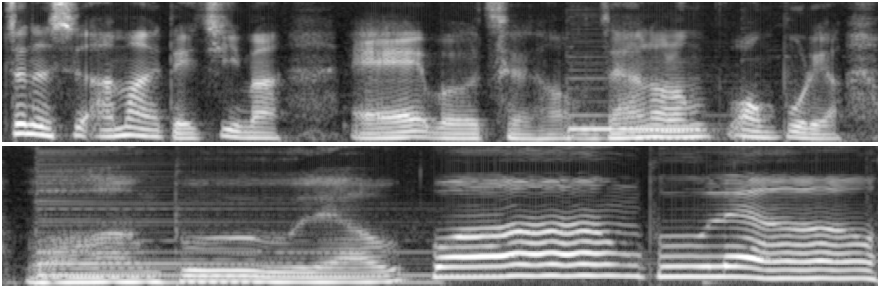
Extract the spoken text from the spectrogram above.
真的是阿嬷的地址吗？哎，没错哈，怎样都能忘不了，忘不了，忘不了。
